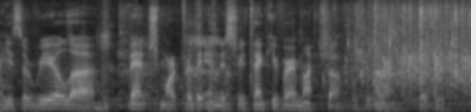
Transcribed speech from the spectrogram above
he's a real uh, benchmark for the industry. Thank you very much. Thank you.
